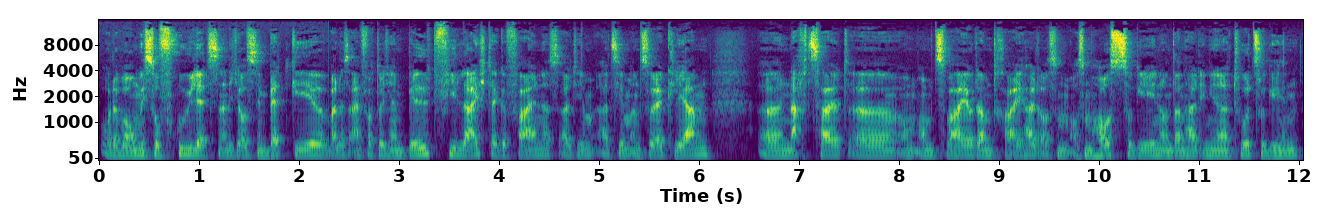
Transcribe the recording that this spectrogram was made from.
Oder warum ich so früh letztendlich aus dem Bett gehe, weil es einfach durch ein Bild viel leichter gefallen ist, als, als jemandem zu erklären, äh, nachts halt äh, um, um zwei oder um drei halt aus dem, aus dem Haus zu gehen und dann halt in die Natur zu gehen.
